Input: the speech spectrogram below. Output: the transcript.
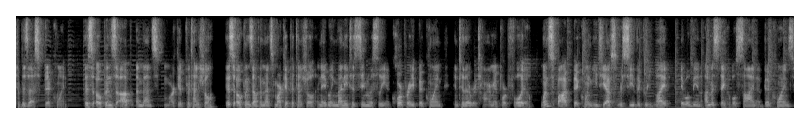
to possess Bitcoin. This opens up immense market potential. This opens up immense market potential, enabling many to seamlessly incorporate Bitcoin into their retirement portfolio. Once spot Bitcoin ETFs receive the green light, it will be an unmistakable sign of Bitcoin's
